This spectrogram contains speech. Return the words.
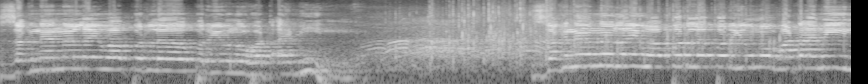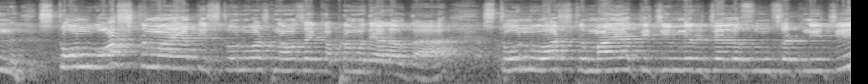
जगण्यानं लय वापरलं पर you know what I mean जगण्यानं लय वापरलं पर you know what I mean stone washed माया ती स्टोन वॉश नावाचा एक कपडामध्ये आला होता. स्टोन वॉश्ड माया तिची मिरच्या लसूण चटणीची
